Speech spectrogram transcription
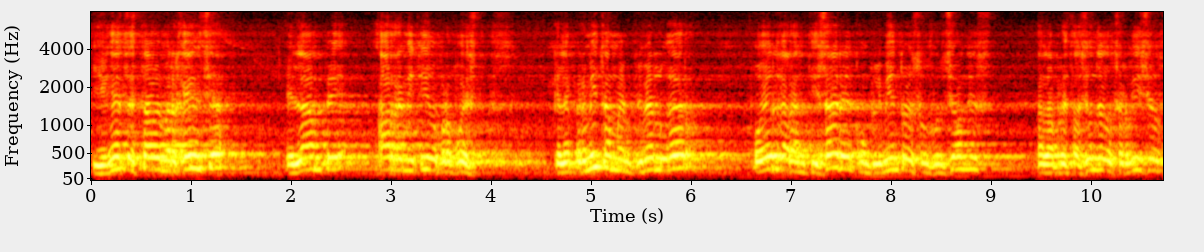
Y en este estado de emergencia, el AMPE ha remitido propuestas que le permitan, en primer lugar, poder garantizar el cumplimiento de sus funciones a la prestación de los servicios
